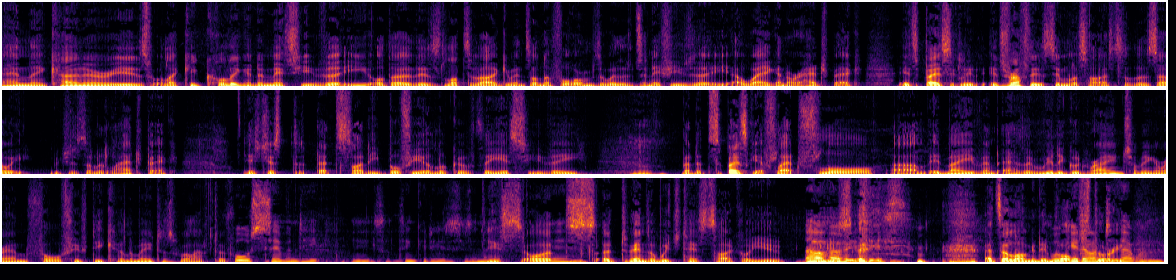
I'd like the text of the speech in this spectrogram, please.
and the Kona is well, they keep calling it an SUV, although there's lots of arguments on the forums whether it's an SUV, a wagon, or a hatchback. It's basically it's roughly a similar size to the Zoe, which is a little hatchback. It's just that- that slightly buffier look of the SUV. Mhm. But it's basically a flat floor. Um, it may even has a really good range, something around 450 kilometres. We'll have to 470, yes, I think it is, isn't it? Yes, or Yeah. it depends on which test cycle you Oh, use. yes. That's a long and We'll involved onto story. that one.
